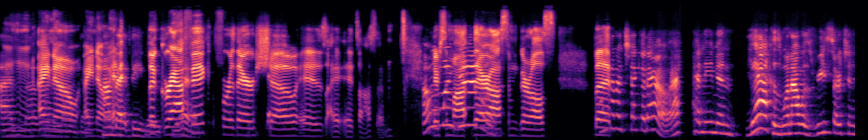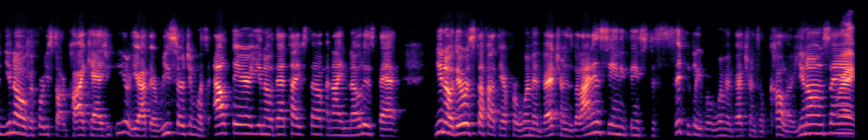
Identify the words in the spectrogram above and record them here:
I, mm-hmm. love, I know, I, I know. Combat Divas, the graphic yes. for their show is it's awesome. Oh There's some God. they're awesome girls. But I'm gonna check it out. I hadn't even, yeah, because when I was researching, you know, before you start podcast, you, you know, you're out there researching what's out there, you know, that type stuff. And I noticed that, you know, there was stuff out there for women veterans, but I didn't see anything specifically for women veterans of color. You know what I'm saying? Right.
